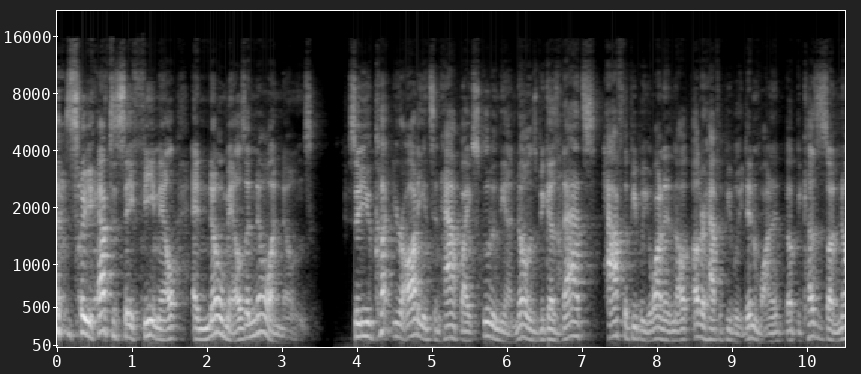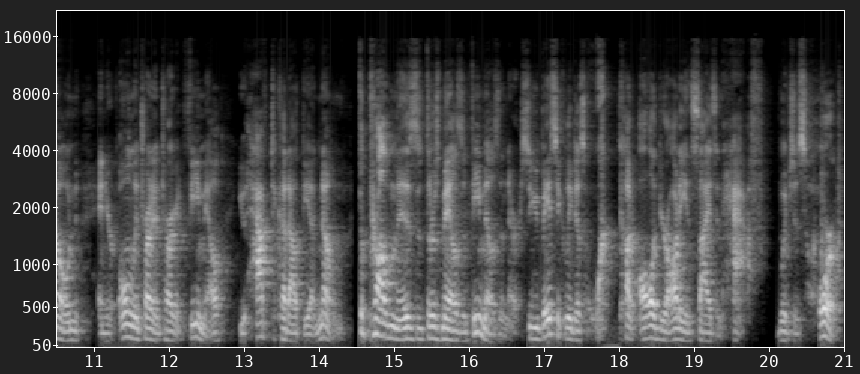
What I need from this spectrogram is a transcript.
so you have to say female and no males and no unknowns. So you cut your audience in half by excluding the unknowns because that's half the people you wanted and the other half the people you didn't want. But because it's unknown and you're only trying to target female, you have to cut out the unknown. The problem is that there's males and females in there. So you basically just cut all of your audience size in half, which is horrible.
